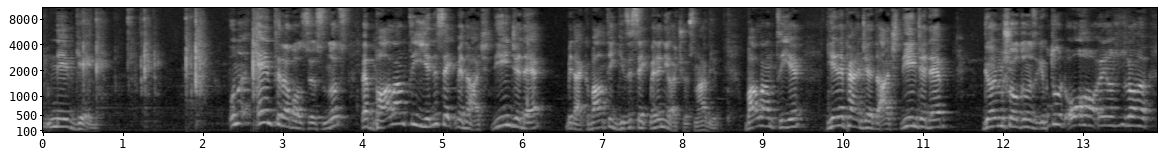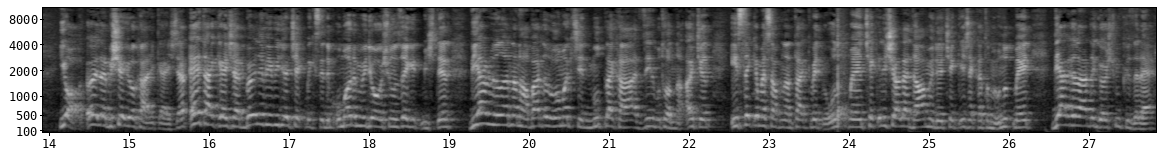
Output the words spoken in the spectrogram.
New Game bunu Enter'a basıyorsunuz ve bağlantıyı yeni sekmede aç deyince de bir dakika bağlantıyı gizli sekmede niye açıyorsun abi? Bağlantıyı yeni pencerede aç deyince de görmüş olduğunuz gibi dur oha yok öyle bir şey yok arkadaşlar. Evet arkadaşlar böyle bir video çekmek istedim. Umarım video hoşunuza gitmiştir. Diğer videolarından haberdar olmak için mutlaka zil butonunu açın. Instagram hesabından takip etmeyi unutmayın. Çekiliş hala devam ediyor. Çekilişe katılmayı unutmayın. Diğer videolarda görüşmek üzere.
